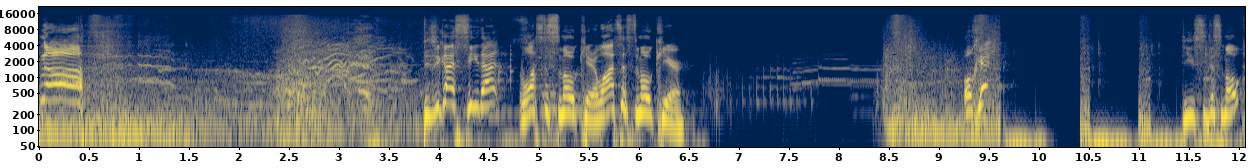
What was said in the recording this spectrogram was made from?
No! Did you guys see that? Watch the smoke here. Watch the smoke here. Okay. Do you see the smoke?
